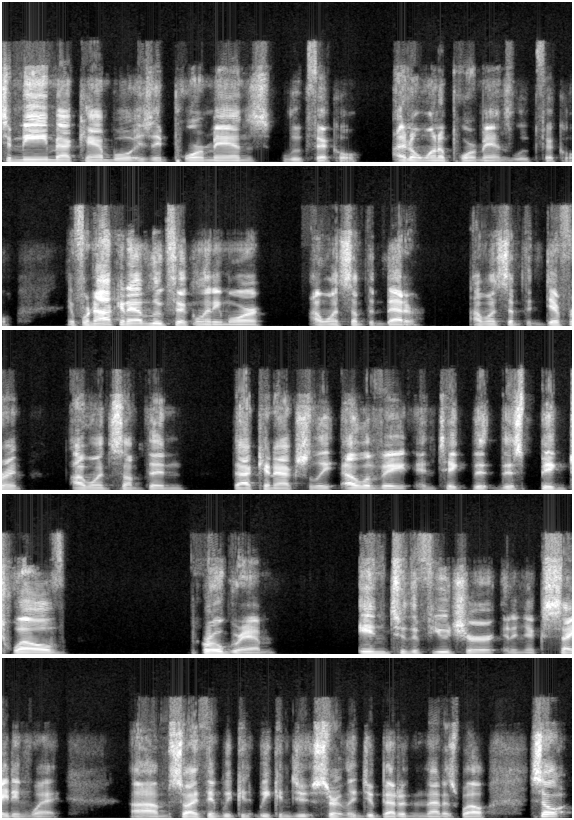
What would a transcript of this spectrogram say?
To me, Matt Campbell is a poor man's Luke Fickell. I don't want a poor man's Luke Fickell. If we're not going to have Luke Fickell anymore, I want something better. I want something different. I want something that can actually elevate and take the, this Big 12 program into the future in an exciting way. Um, so I think we can we can do certainly do better than that as well. So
